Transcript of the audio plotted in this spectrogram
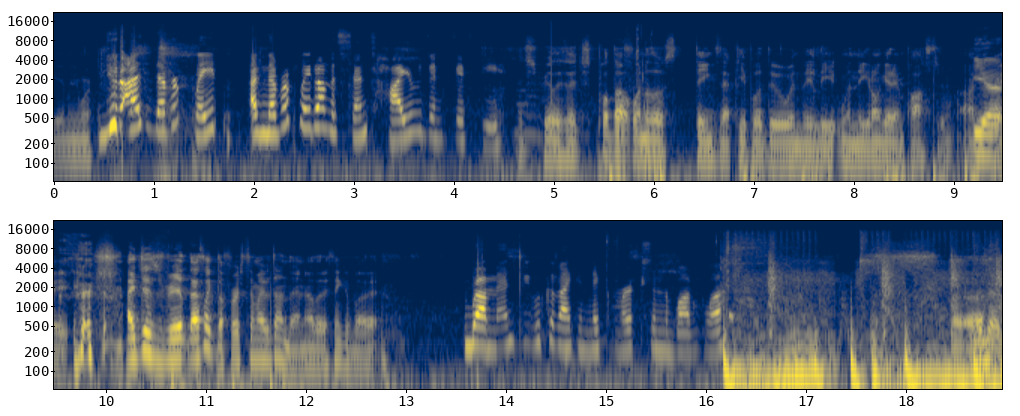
game anymore. Dude, I've never played. I've never played on a cent higher than fifty. I just realized I just pulled off Oh. one of those things that people do when they leave when they don't get imposter. Oh, Yeah. I just real that's like the first time I've done that. Now that I think about it. Bro, man, people could like Nick Mercs in the bottom left. Uh, And then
